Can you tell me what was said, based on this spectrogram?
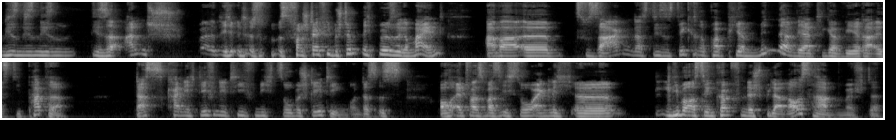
diesen, diesen, diesen, diese es ist von Steffi bestimmt nicht böse gemeint, aber äh, zu sagen, dass dieses dickere Papier minderwertiger wäre als die Pappe, das kann ich definitiv nicht so bestätigen. Und das ist auch etwas, was ich so eigentlich äh, lieber aus den Köpfen der Spieler raushaben möchte.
